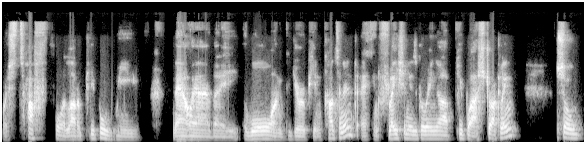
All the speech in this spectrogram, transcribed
was tough for a lot of people. We now have a war on the European continent. Uh, Inflation is going up. People are struggling. So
